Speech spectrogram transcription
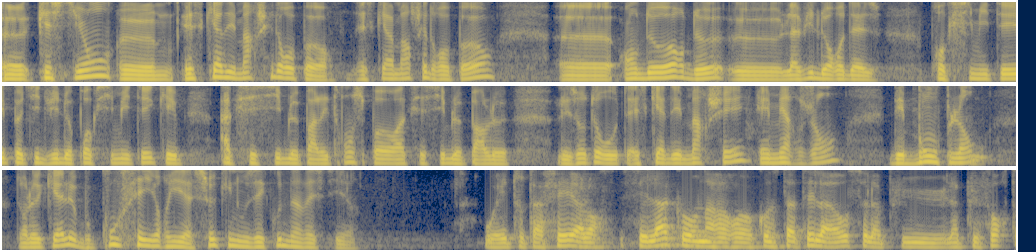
Euh, question, euh, est-ce qu'il y a des marchés de report? Est-ce qu'il y a un marché de report? Euh, en dehors de euh, la ville de Rodez. Proximité, petite ville de proximité qui est accessible par les transports, accessible par les autoroutes. Est-ce qu'il y a des marchés émergents, des bons plans dans lesquels vous conseilleriez à ceux qui nous écoutent d'investir? Oui, tout à fait. Alors, c'est là qu'on a constaté la hausse la plus, forte.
